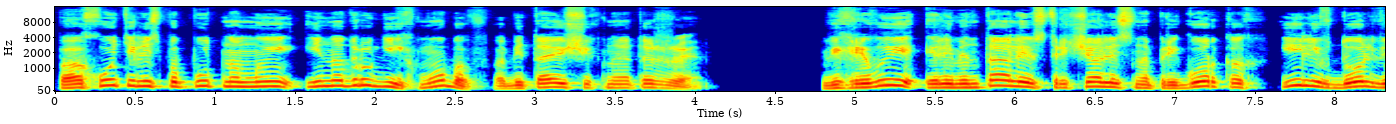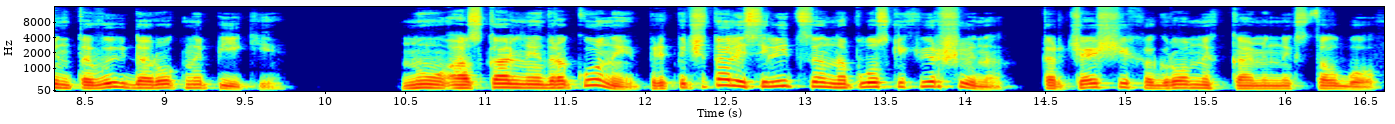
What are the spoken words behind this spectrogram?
Поохотились попутно мы и на других мобов, обитающих на этаже. Вихревые элементали встречались на пригорках или вдоль винтовых дорог на пике. Ну, а скальные драконы предпочитали селиться на плоских вершинах, торчащих огромных каменных столбов.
